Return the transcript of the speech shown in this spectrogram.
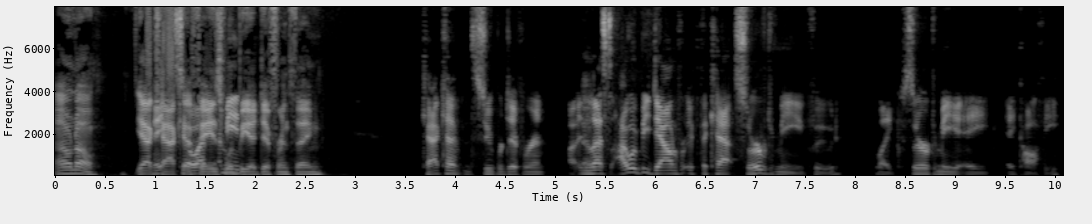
I don't know. Yeah, May- cat so, I- cafes I mean- would be a different thing. Cat cafe super different. Uh, Unless I would be down for if the cat served me food, like served me a a coffee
